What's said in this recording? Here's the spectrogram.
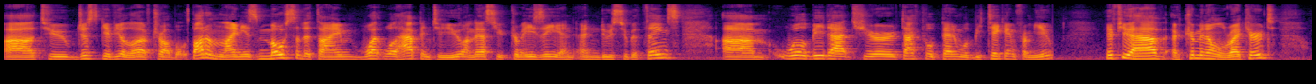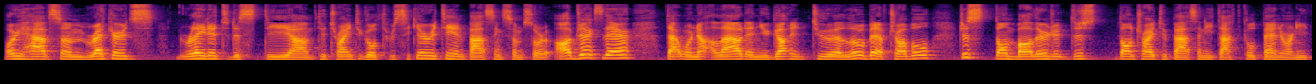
uh, to just give you a lot of trouble. Bottom line is most of the time what will happen to you, unless you're crazy and, and do stupid things, um, will be that your tactical pen will be taken from you. If you have a criminal record or you have some records related to this, the um, to trying to go through security and passing some sort of objects there that were not allowed and you got into a little bit of trouble, just don't bother. Just don't try to pass any tactical pen or any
